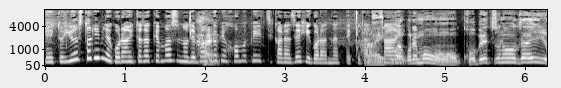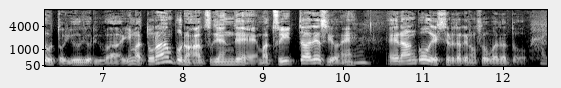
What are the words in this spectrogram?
えっ、ー、と、ユーストリームでご覧いただけますので、番組ホームページからぜひご覧になってください。はい、まあ、これもう、個別の材料というよりは、今、トランプの発言で、まあ、ツイッターですよね。うん、えー、乱高下してるだけの相場だと。はい、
